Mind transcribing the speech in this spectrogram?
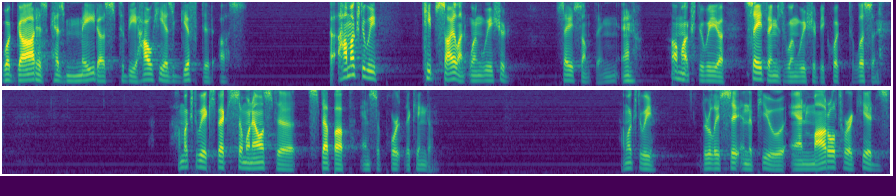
what God has, has made us to be, how He has gifted us. How much do we keep silent when we should say something? And how much do we uh, say things when we should be quick to listen? How much do we expect someone else to step up and support the kingdom? How much do we literally sit in the pew and model to our kids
